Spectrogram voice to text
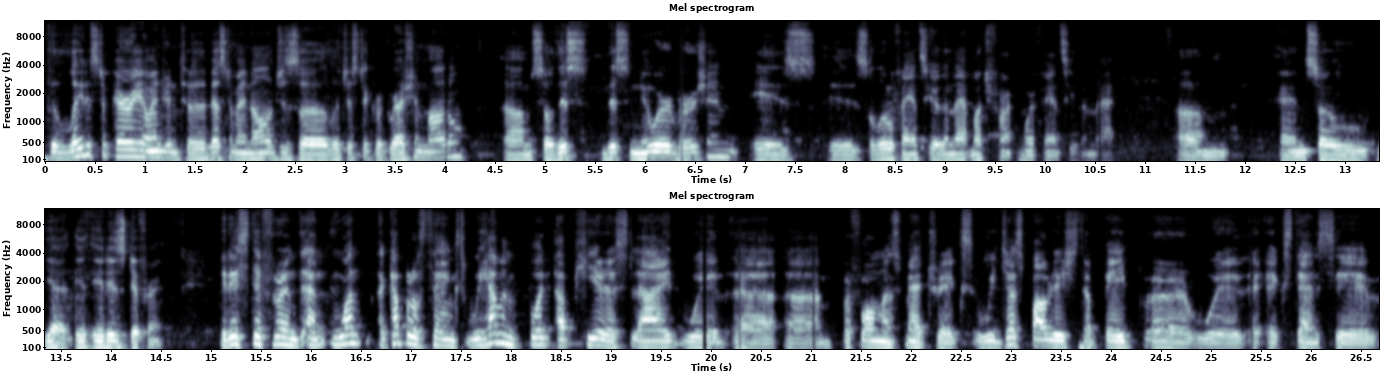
the latest Apereo engine, to the best of my knowledge, is a logistic regression model. Um, so this this newer version is is a little fancier than that, much more fancy than that. Um, and so, yeah, it, it is different. It is different. And one, a couple of things. We haven't put up here a slide with uh, um, performance metrics. We just published a paper with extensive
